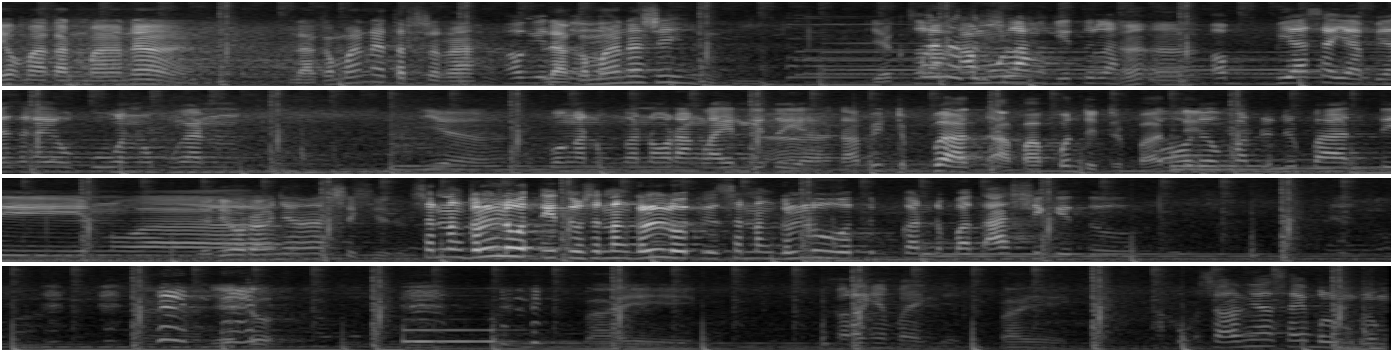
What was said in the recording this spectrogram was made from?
yuk makan mana? Lah ke mana terserah. Oh, gitu. lah ke mana sih? Ya ke mana kamu lah terserah. gitulah. Heeh, oh biasa ya biasa kayak hubungan-hubungan. Iya. Hubungan-hubungan orang lain gitu ya? Nah, tapi debat apa pun oh didebatin udah pada didebatin wah. Jadi orangnya asik gitu. Seneng gelut itu seneng gelut seneng gelut bukan debat asik itu. Dia itu. Baik. Orangnya baik dia baik. Aku soalnya saya belum belum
